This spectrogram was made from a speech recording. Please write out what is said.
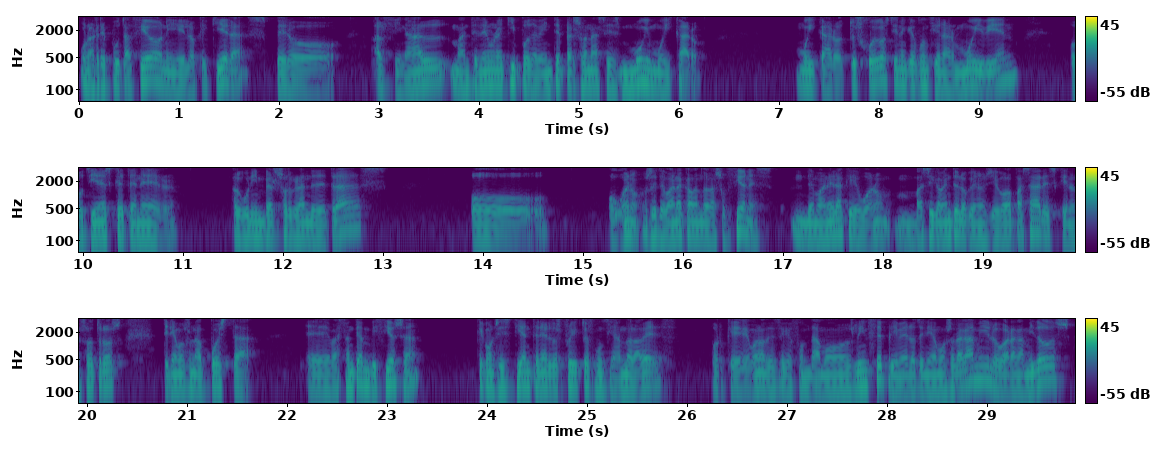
una reputación y lo que quieras, pero al final mantener un equipo de 20 personas es muy, muy caro. Muy caro. Tus juegos tienen que funcionar muy bien o tienes que tener algún inversor grande detrás o, bueno, o se te van acabando las opciones. De manera que, bueno, básicamente lo que nos llegó a pasar es que nosotros teníamos una apuesta eh, bastante ambiciosa que consistía en tener dos proyectos funcionando a la vez. Porque, bueno, desde que fundamos Lince, primero teníamos Origami, luego Origami 2,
